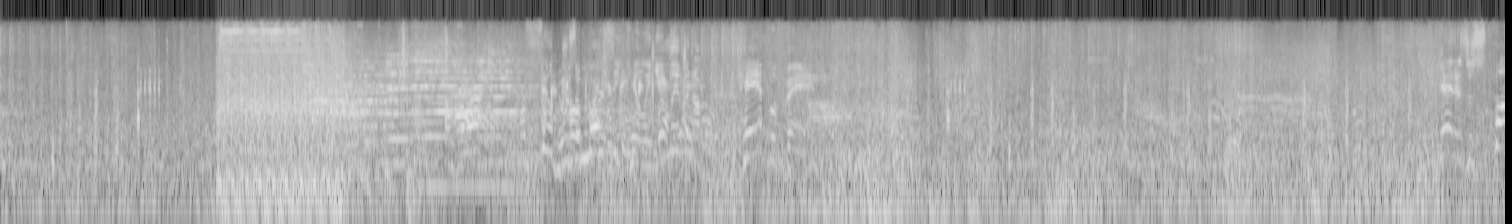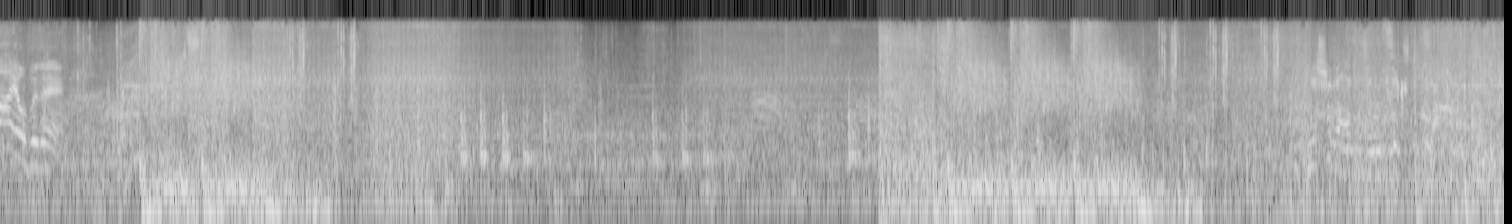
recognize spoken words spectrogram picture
Alert. The It was a control point is mercy killing. You live in a camper van. Yeah, there's a spy over there. Ends in 60 seconds.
